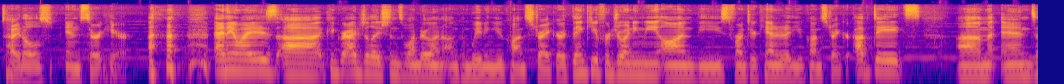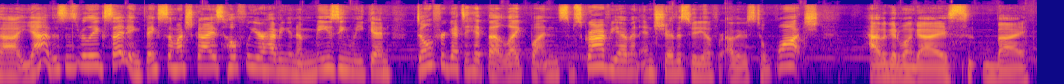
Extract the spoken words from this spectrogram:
titles insert here. Anyways, uh, congratulations, Wonderland, on completing Yukon Striker. Thank you for joining me on these Frontier Canada Yukon Striker updates. Um, and uh, yeah, this is really exciting. Thanks so much, guys. Hopefully, you're having an amazing weekend. Don't forget to hit that like button, subscribe if you haven't, and share this video for others to watch. Have a good one, guys. Bye.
